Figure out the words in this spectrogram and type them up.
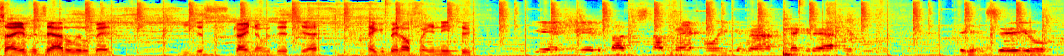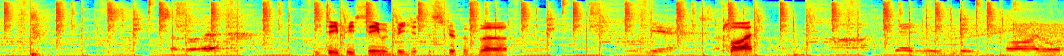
So if it's out a little bit, you just straighten it with this, yeah? Take a bit off where you need to. Yeah, yeah, it starts to snug back, or you can uh, check it out with DPC or something like that. DPC would be just a strip of uh, Yeah. So, ply. uh, then you can do ply or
